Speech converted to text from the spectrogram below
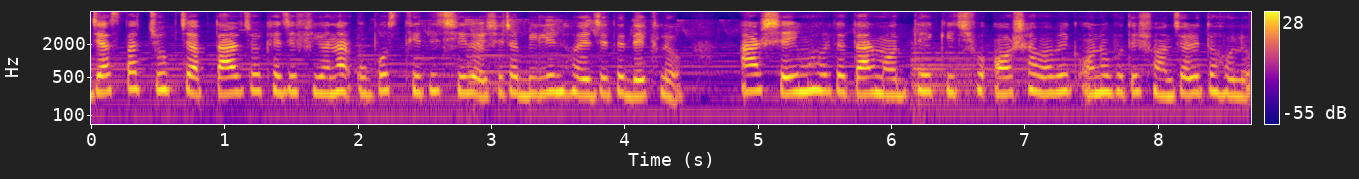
জাসপার চুপচাপ তার চোখে যে ফিওনার উপস্থিতি ছিল, সেটা বিলীন হয়ে যেতে দেখল, আর সেই মুহূর্তে তার মধ্যে কিছু অস্বাভাবিক অনুভূতি সঞ্চারিত হলো।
